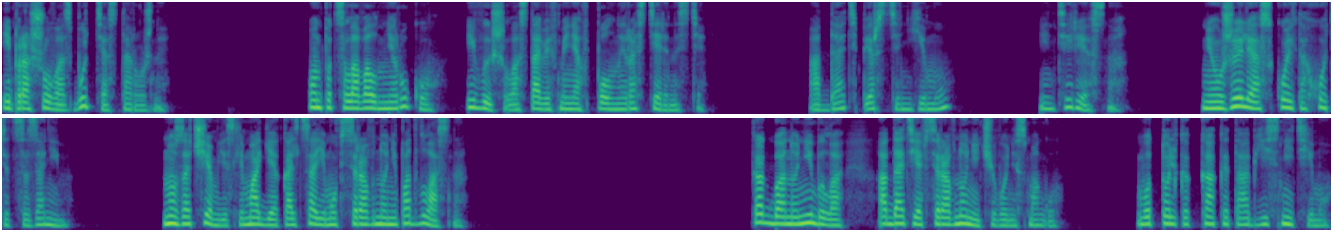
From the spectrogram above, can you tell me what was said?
И прошу вас, будьте осторожны. Он поцеловал мне руку и вышел, оставив меня в полной растерянности. Отдать перстень ему? Интересно. Неужели Аскольд охотится за ним? Но зачем, если магия кольца ему все равно не подвластна? Как бы оно ни было, отдать я все равно ничего не смогу. Вот только как это объяснить ему?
